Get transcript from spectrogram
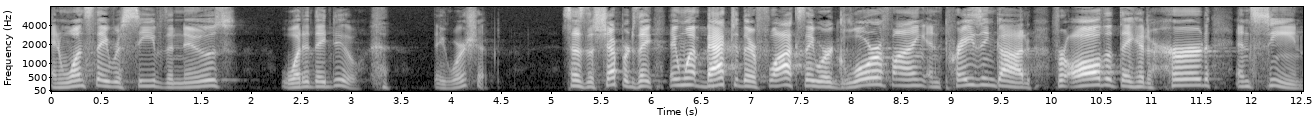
And once they received the news, what did they do? they worshiped says the shepherds they, they went back to their flocks they were glorifying and praising god for all that they had heard and seen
